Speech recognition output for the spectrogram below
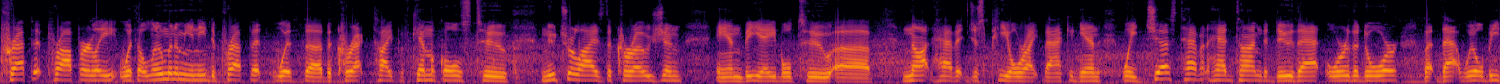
prep it properly. With aluminum, you need to prep it with uh, the correct type of chemicals to neutralize the corrosion and be able to uh, not have it just peel right back again. We just haven't had time to do that or the door, but that will be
